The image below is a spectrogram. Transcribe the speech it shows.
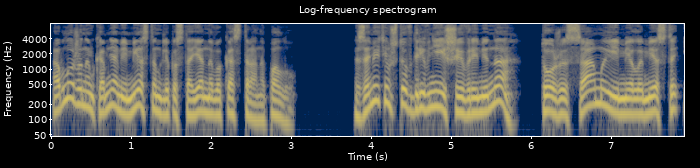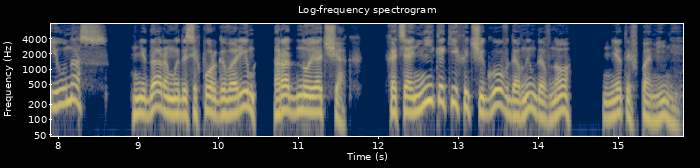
обложенным камнями местом для постоянного костра на полу. Заметим, что в древнейшие времена то же самое имело место и у нас. Недаром мы до сих пор говорим «родной очаг», хотя никаких очагов давным-давно нет и в помине.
